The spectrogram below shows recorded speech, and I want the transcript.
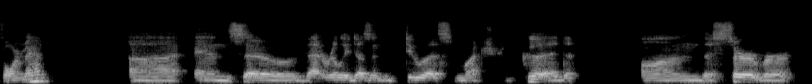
format. Uh, and so that really doesn't do us much good on the server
